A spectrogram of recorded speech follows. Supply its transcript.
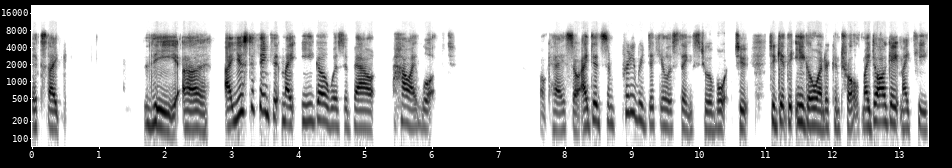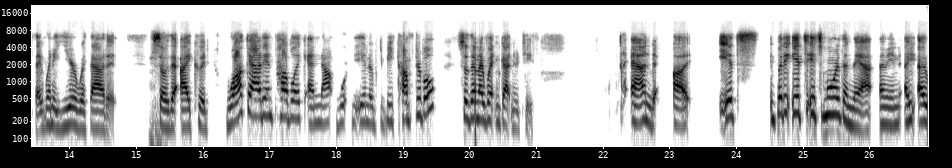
it's like the uh, I used to think that my ego was about how I looked. Okay, so I did some pretty ridiculous things to avoid to to get the ego under control. My dog ate my teeth. I went a year without it, so that I could walk out in public and not you know to be comfortable. So then I went and got new teeth, and uh, it's but it's it's more than that. I mean, I, I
